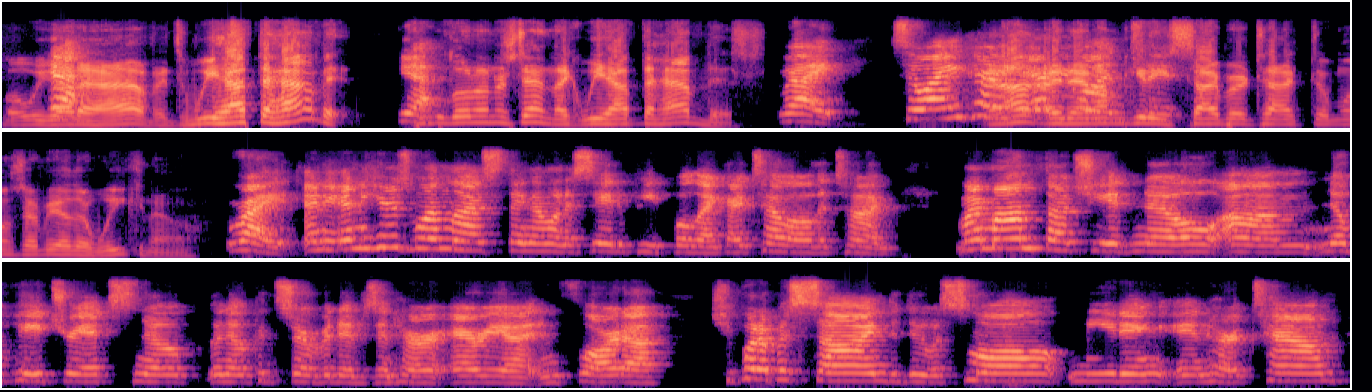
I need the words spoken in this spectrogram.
Well, we Yeah. gotta have it. We have to have it. yeah, People don't understand. Like we have to have this. right. So I encourage And, I, and I'm getting to- cyber attacked almost every other week now. Right. And, and here's one last thing I want to say to people, like I tell all the time. My mom thought she had no um, no patriots, no no conservatives in her area in Florida. She put up a sign to do a small meeting in her town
